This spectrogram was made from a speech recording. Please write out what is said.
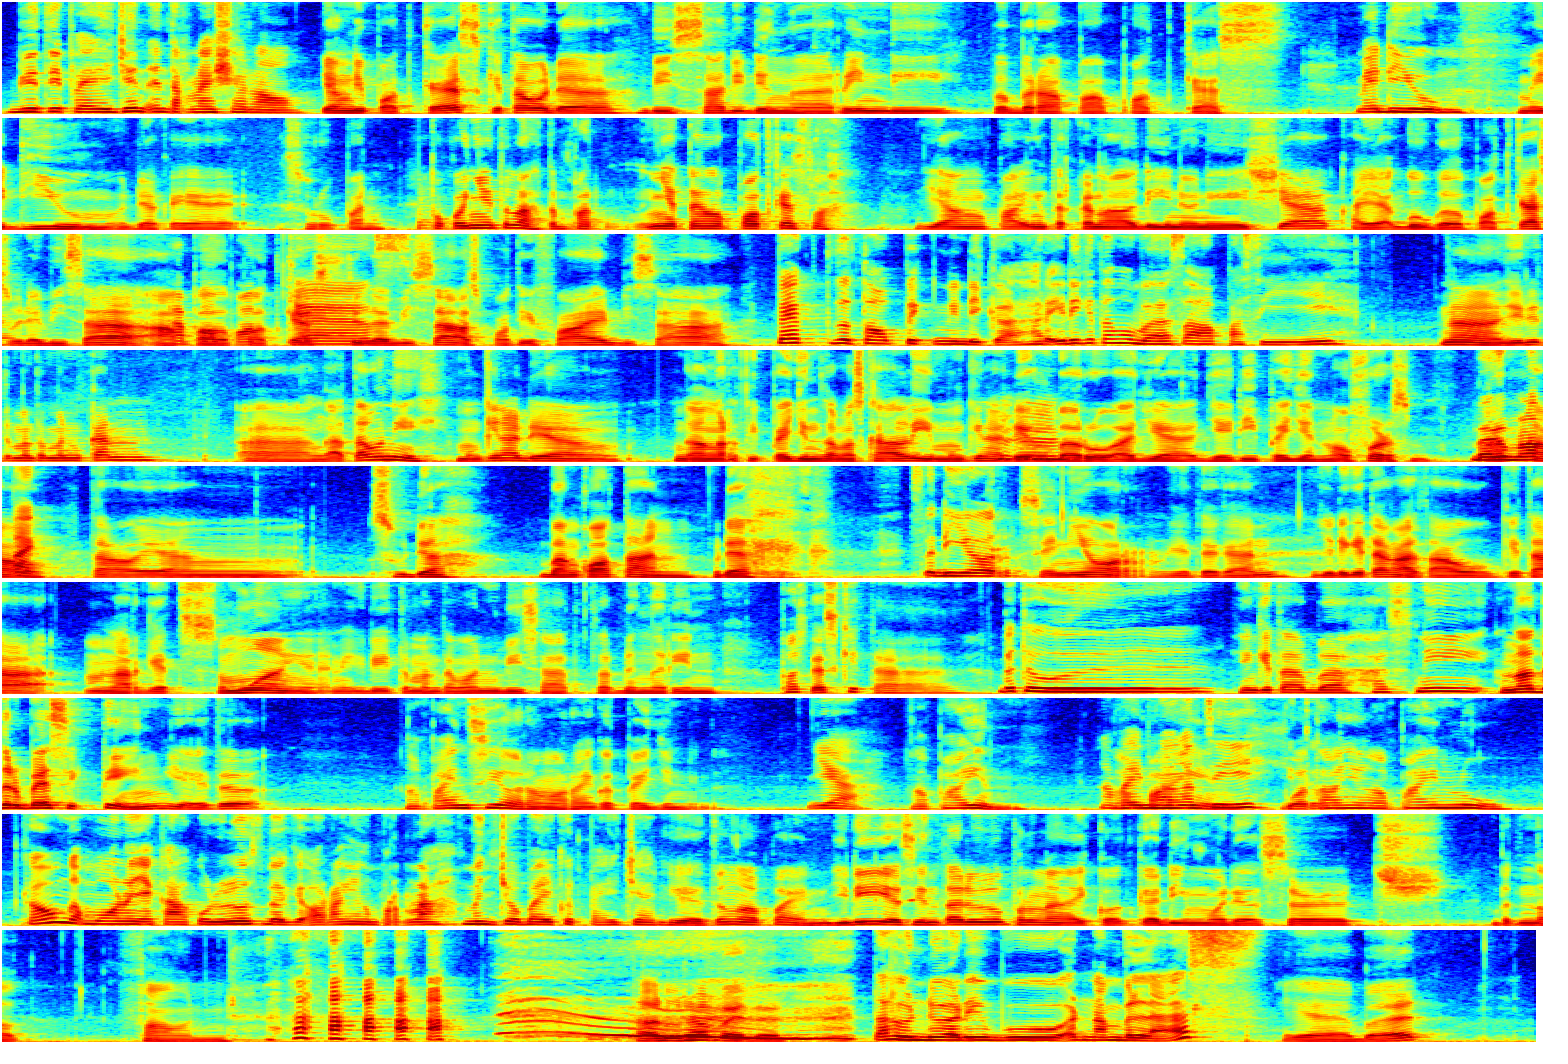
beauty pageant internasional. Yang di podcast kita udah bisa didengerin di beberapa podcast Medium. medium udah kayak surupan. Pokoknya itulah tempat nyetel podcast lah yang paling terkenal di Indonesia kayak Google Podcast udah bisa, Apple Apple, Podcast. Podcast. juga bisa, Spotify bisa. Back to the topic nih Dika. Hari ini kita mau bahas apa sih? Nah, jadi teman-teman kan eh, nggak tahu nih, mungkin ada yang nggak ngerti pageant sama sekali, mungkin ada yang baru aja jadi pageant lovers, Baru atau, meletek. atau yang sudah bangkotan, udah Senior. senior gitu kan. Jadi kita nggak tahu, kita menarget semuanya nih. Jadi teman-teman bisa tetap dengerin podcast kita. Betul. Yang kita bahas nih another basic thing yaitu ngapain sih orang-orang ikut pageant gitu? Ya. Ngapain? Ngapain banget sih, Gua gitu. tanya ngapain lu? Kamu nggak mau nanya ke aku dulu sebagai orang yang pernah mencoba ikut pageant? Iya itu ngapain? Jadi ya Sinta dulu pernah ikut Gading Model Search but not found. Tahun berapa itu? Tahun 2016. Ya, but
